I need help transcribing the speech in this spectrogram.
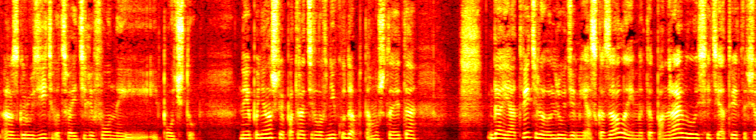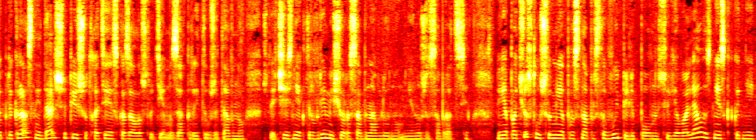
разгрузить вот свои телефоны и, и почту. Но я поняла, что я потратила в никуда, потому что это... Да, я ответила людям, я сказала, им это понравилось, эти ответы, все прекрасно, и дальше пишут, хотя я сказала, что тема закрыта уже давно, что я через некоторое время еще раз обновлю, но мне нужно собраться сил. Но я почувствовала, что меня просто-напросто выпили полностью. Я валялась несколько дней,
